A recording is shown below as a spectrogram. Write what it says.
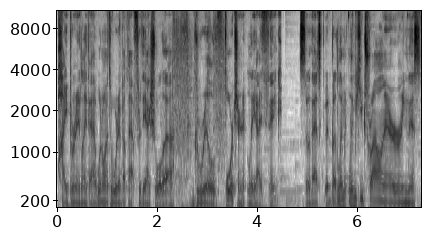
pipe or anything like that. We don't have to worry about that for the actual uh, grill, fortunately, I think. So that's good. But let me, let me keep trial and erroring this,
